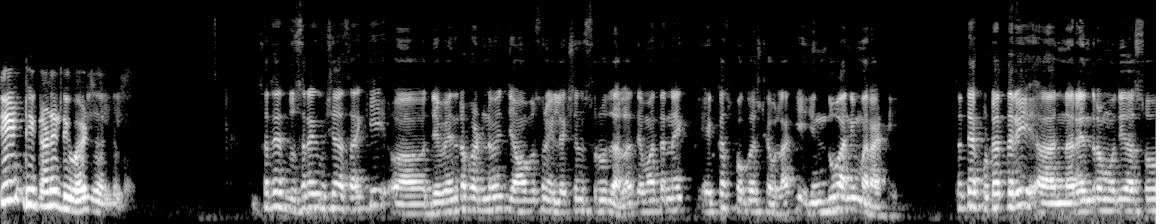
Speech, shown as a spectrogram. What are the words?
तीन ठिकाणी डिव्हाइड झालेलं आहे. सर ते दुसरा एक विषय असा आहे की अं, देवेंद्र फडणवीस जेव्हापासून इलेक्शन सुरू झालं तेव्हा त्यांना एक एकच फोकस ठेवला की हिंदू आणि मराठी. तर त्या कुठेतरी अं, नरेंद्र मोदी असो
